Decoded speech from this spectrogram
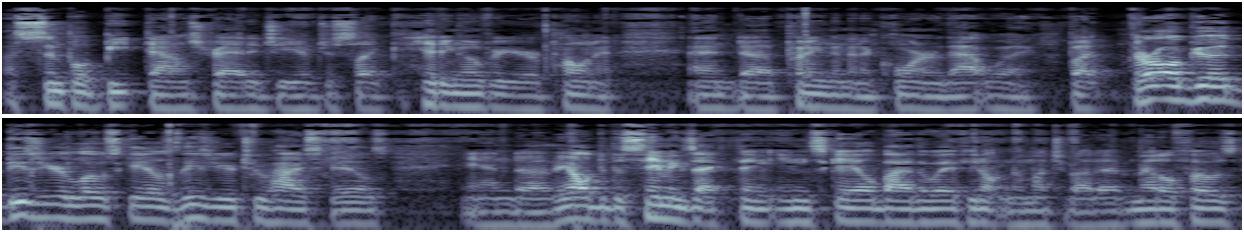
a simple beatdown strategy of just like hitting over your opponent and uh, putting them in a corner that way. But they're all good. These are your low scales. These are your two high scales. And uh, they all do the same exact thing in scale, by the way, if you don't know much about it. Metal Foes,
